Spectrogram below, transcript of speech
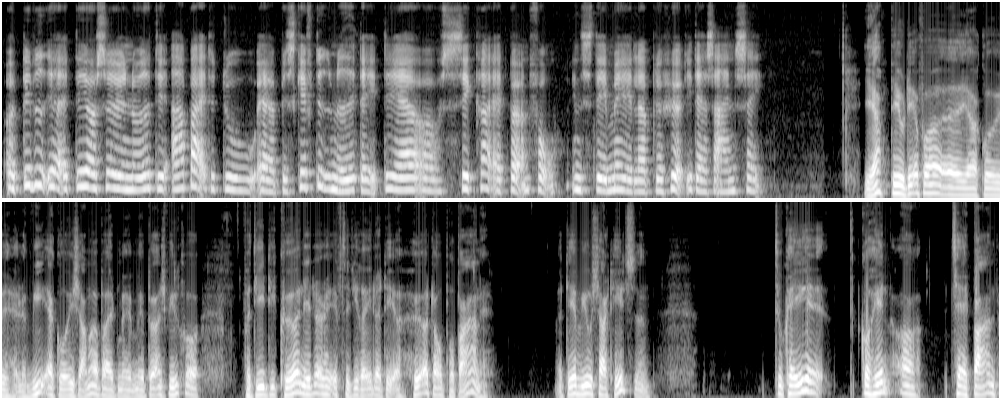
Og det ved jeg, at det er også noget af det arbejde, du er beskæftiget med i dag, det er at sikre, at børn får en stemme eller bliver hørt i deres egen sag. Ja, det er jo derfor, at jeg er gået, eller vi er gået i samarbejde med, med Børns Vilkår, fordi de kører netop efter de regler der, hør dog på barnet. Og det har vi jo sagt hele tiden. Du kan ikke gå hen og tage et barn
